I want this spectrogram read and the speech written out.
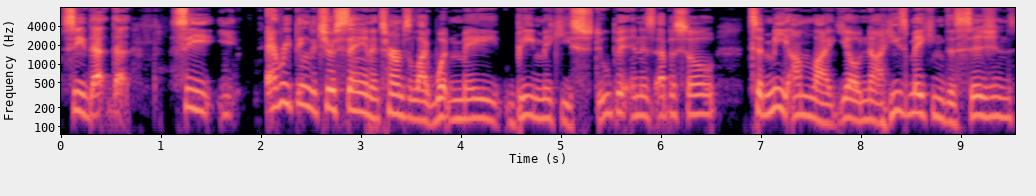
see that that see everything that you're saying in terms of like what made B Mickey stupid in this episode. To me, I'm like, yo, nah, he's making decisions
